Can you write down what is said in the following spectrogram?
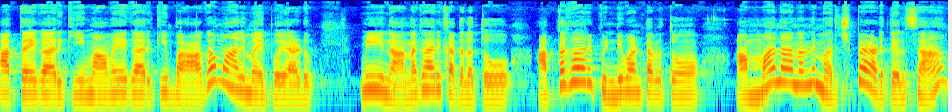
అత్తయ్య గారికి మామయ్య గారికి బాగా మాలిమైపోయాడు. మీ నాన్నగారి కథలతో అత్తగారి పిండి వంటలతో అమ్మా నాన్నల్ని మర్చిపోయాడు తెలుసా?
